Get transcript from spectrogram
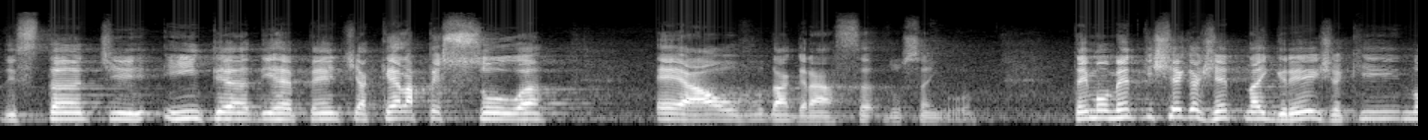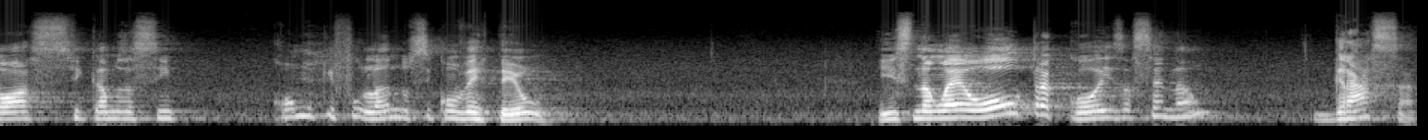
distante, ímpia, de repente aquela pessoa é alvo da graça do Senhor. Tem momento que chega gente na igreja que nós ficamos assim, como que fulano se converteu? Isso não é outra coisa senão graça,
